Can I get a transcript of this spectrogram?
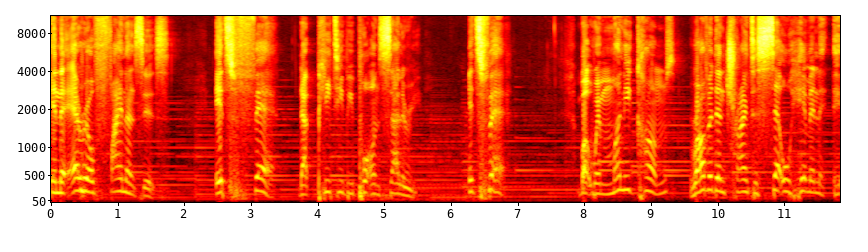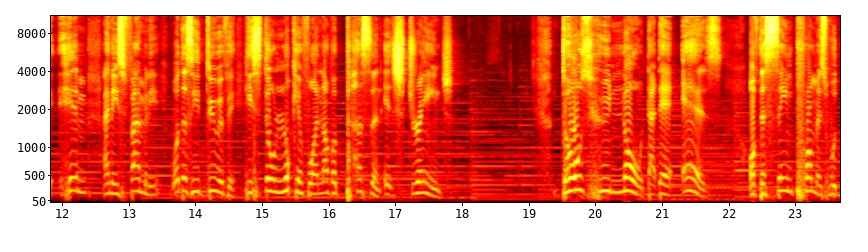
In the area of finances, it's fair that PT be put on salary. It's fair. But when money comes, rather than trying to settle him and him and his family, what does he do with it? He's still looking for another person. It's strange. Those who know that they're heirs of the same promise will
